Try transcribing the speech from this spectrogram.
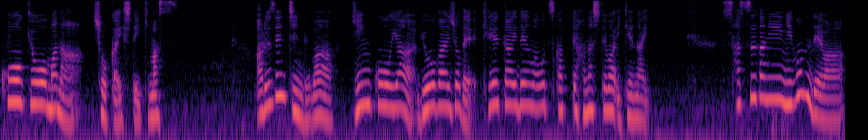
公共マナー紹介していきます。アルゼンチンでは銀行や両替所で携帯電話を使って話してはいけない。さすがに日本では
